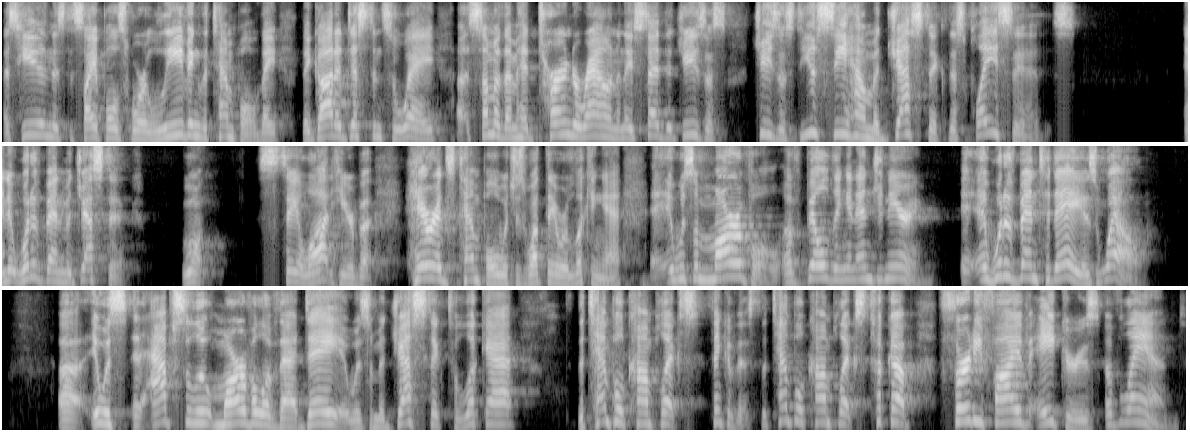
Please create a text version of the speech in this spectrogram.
As he and his disciples were leaving the temple, they, they got a distance away. Uh, some of them had turned around and they said to Jesus, Jesus, do you see how majestic this place is? And it would have been majestic. We won't say a lot here, but Herod's temple, which is what they were looking at, it was a marvel of building and engineering. It would have been today as well. Uh, it was an absolute marvel of that day. It was majestic to look at. The temple complex, think of this the temple complex took up 35 acres of land.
